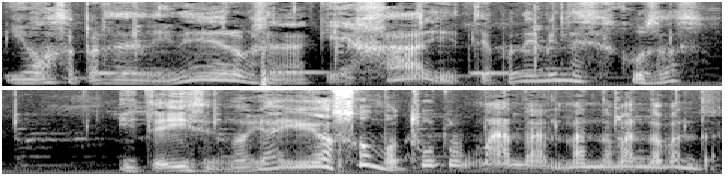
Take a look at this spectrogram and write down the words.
y vamos a perder dinero, se van a quejar y te ponen miles de excusas y te dicen, no, ya yo asumo, tú, tú manda, manda, manda, manda,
